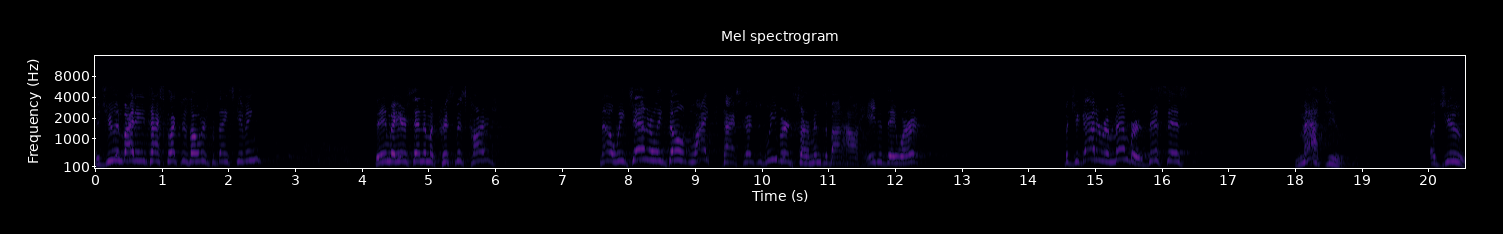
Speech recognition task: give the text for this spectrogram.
Did you invite any tax collectors over for Thanksgiving? Did anybody here send them a Christmas card? No, we generally don't like tax collectors. We've heard sermons about how hated they were. But you got to remember, this is Matthew, a Jew.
